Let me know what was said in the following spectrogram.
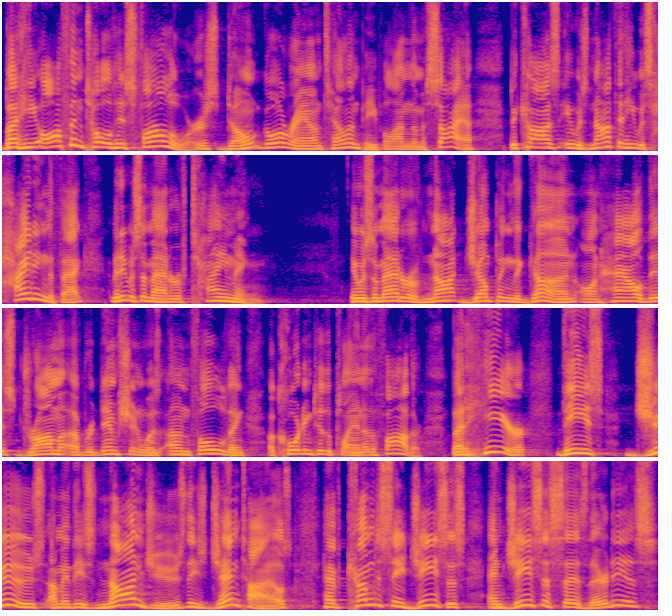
But he often told his followers, don't go around telling people I'm the Messiah, because it was not that he was hiding the fact, but it was a matter of timing. It was a matter of not jumping the gun on how this drama of redemption was unfolding according to the plan of the Father. But here, these Jews, I mean, these non Jews, these Gentiles, have come to see Jesus, and Jesus says, There it is.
